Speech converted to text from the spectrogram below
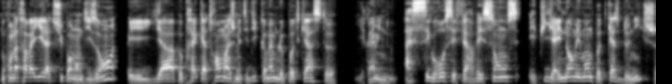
Donc on a travaillé là-dessus pendant dix ans et il y a à peu près quatre ans, moi je m'étais dit que quand même le podcast il y a quand même une assez grosse effervescence et puis il y a énormément de podcasts de niche.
